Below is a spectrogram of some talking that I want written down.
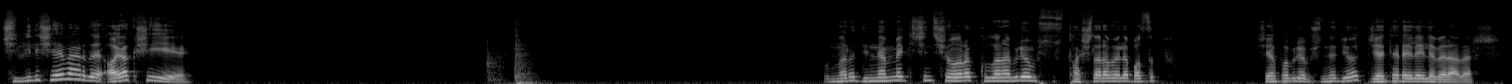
Çivili şey verdi. Ayak şeyi. Bunları dinlenmek için şey olarak kullanabiliyormuşuz. Taşlara böyle basıp şey yapabiliyormuşuz. Ne diyor? CTRL ile beraber.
